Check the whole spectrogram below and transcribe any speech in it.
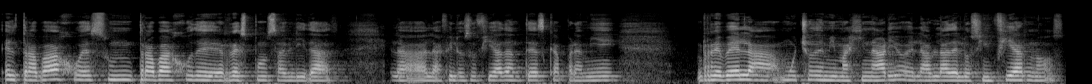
el trabajo es un trabajo de responsabilidad. La, filosofía dantesca para mí revela mucho de mi imaginario, él habla de los infiernos.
